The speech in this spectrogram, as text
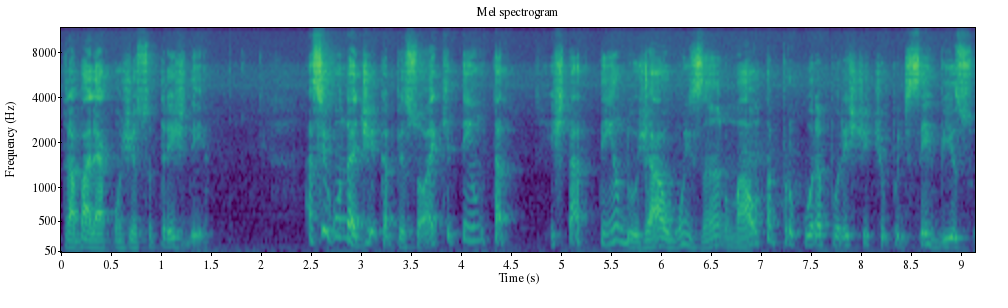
trabalhar com gesso 3D. A segunda dica, pessoal, é que tem um, tá, está tendo já há alguns anos uma alta procura por este tipo de serviço.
